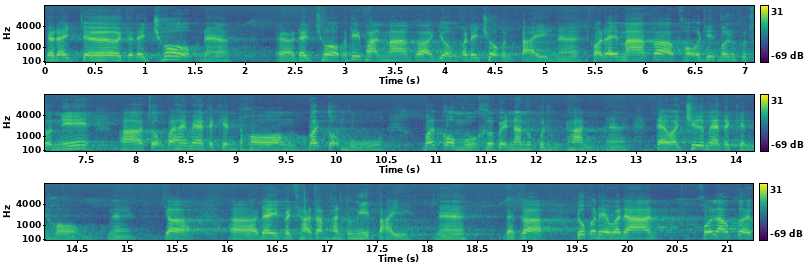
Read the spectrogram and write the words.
จะได้เจอจะได้โชคนะได้โชคที่ผ่านมาก็โยมก็ได้โชคกันไปนะพอได้มาก็ขออุทิศบุญกุศลนี้ส่งไปให้แม่ตะเคียนทอง วัดโกหมู วัดโกหมูคือเป็นนามสกุลของท่านนะแต่ว่าชื่อแม่ตะเคียนทองนะก็ ได้ประชาสัมพันธ์ตรงนี้ไปนะแล้วก็ลูกเทวดาคนเราเกิด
